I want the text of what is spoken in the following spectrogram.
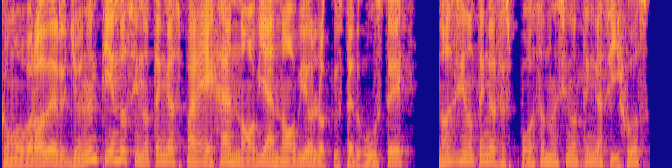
Como brother, yo no entiendo si no tengas pareja, novia, novio, lo que usted guste. No sé si no tengas esposa, no sé si no tengas hijos.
